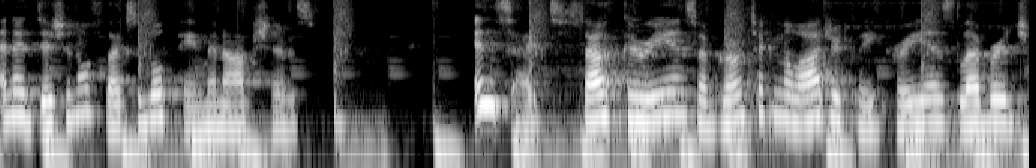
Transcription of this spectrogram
an additional flexible payment options. Insights South Koreans have grown technologically. Koreans leverage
